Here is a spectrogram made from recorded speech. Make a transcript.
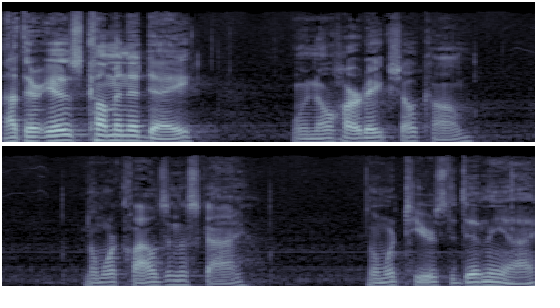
That there is coming a day when no heartache shall come, no more clouds in the sky, no more tears to dim the eye.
